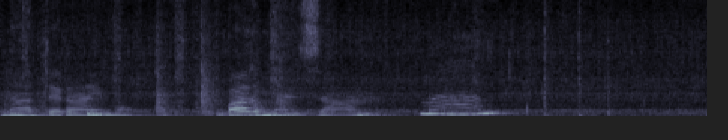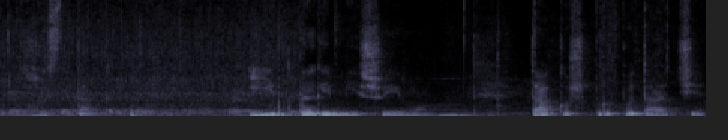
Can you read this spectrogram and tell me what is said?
натираємо пармезан. Ось так. І перемішуємо. Також при подачі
